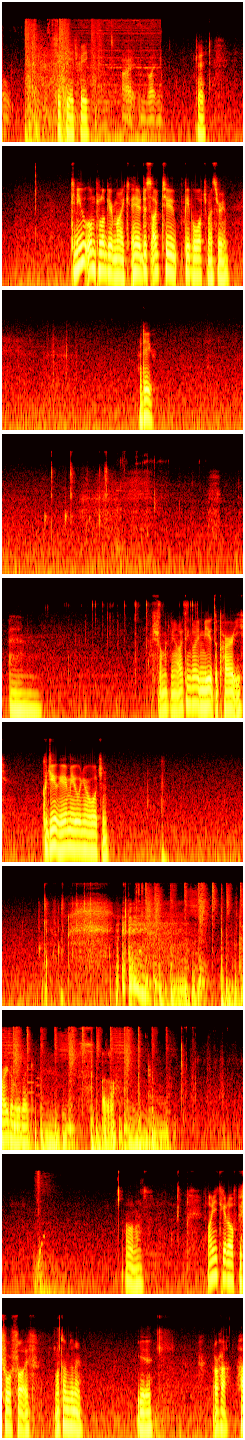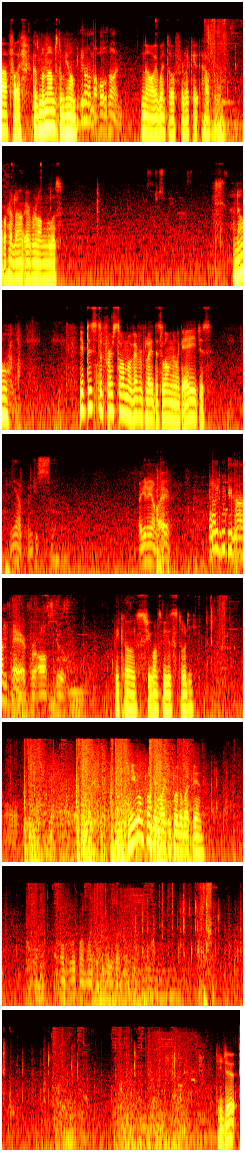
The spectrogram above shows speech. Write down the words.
Oh, 50 HP. alright, invite me. Okay. Can you unplug your mic? Here, just I have two people watch my stream. I do. Um. Sean McNeil, I think I mute the party. Could you hear me when you're watching? Okay. Probably gonna be like, I don't know. Oh, nice. I need to get off before five. What time's it now? Yeah. Or ha half five, because my mom's gonna be home. You've been on the whole time. No, I went off for like a half an hour, or how long, however long it was. Just way fast. I know. Yep, this is the first time I've ever played this long in like ages. Yeah, but I'm just. Are you gonna be on later? Why would your man care for off school? Because she wants me to study. Can you unplug your mic and plug it back in? I'll my mic and plug it back in. Do you do it?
